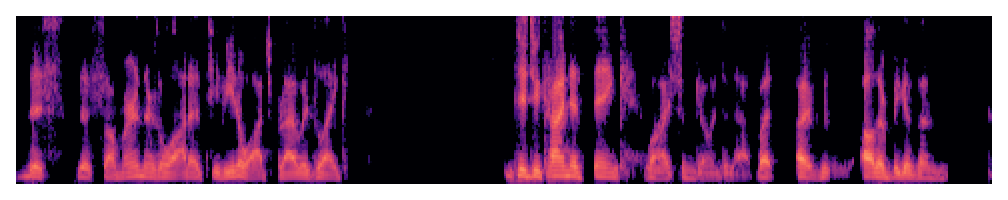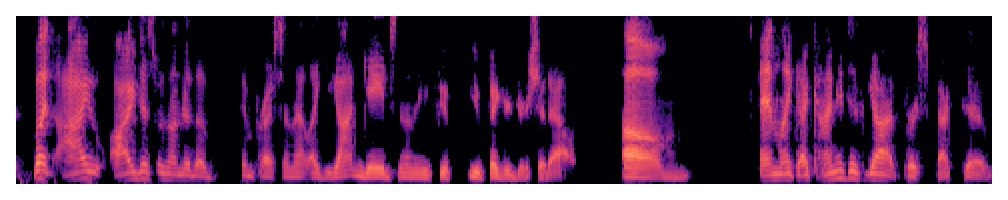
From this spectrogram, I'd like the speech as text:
this this summer, and there's a lot of TV to watch, but I was like, did you kind of think? Well, I shouldn't go into that, but I other because then, but I I just was under the impression that like you got engaged and then you you, figured your shit out. Um, and like I kind of just got perspective.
